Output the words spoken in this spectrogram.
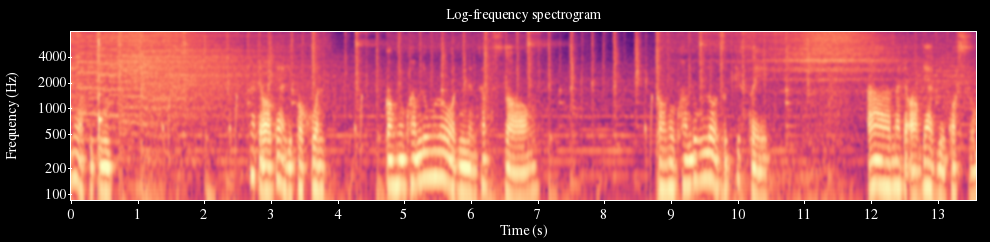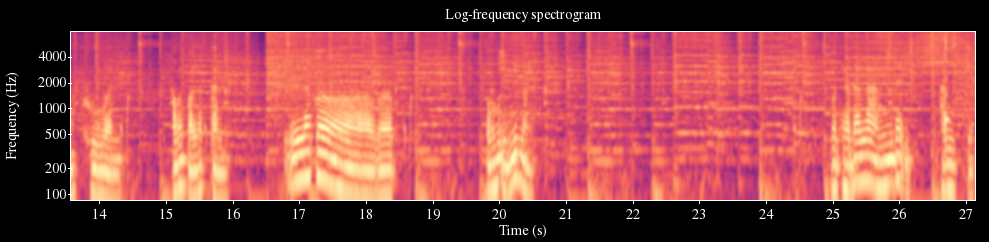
ไม่ออกจริงๆน่าจะออกยากอยู่พอควร กล่องแห่งความรุ่งโรจน์หนึ่งทับสองกล่องแห่งความรุ่งโรจน์สุดพิเศษอ่าน่าจะออกยากอยู่พอสมควร เอาไว้ก่อนแล้วกัน แล้วก็เอ่องนี้อีกนิดหน่อยส่วนแถวด้านล่างนี้ได้อีกพันเจ็ด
